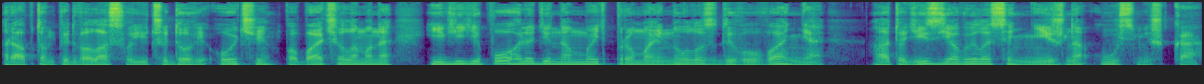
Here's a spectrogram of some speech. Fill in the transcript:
Раптом підвела свої чудові очі, побачила мене, і в її погляді на мить промайнуло здивування, а тоді з'явилася ніжна усмішка.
